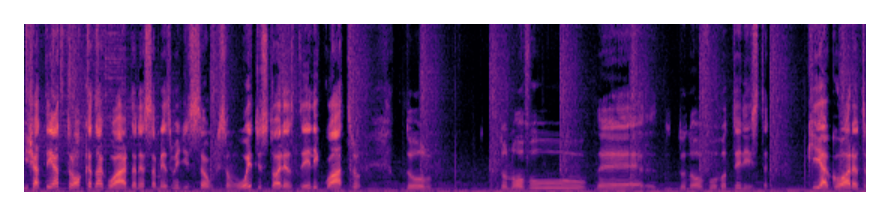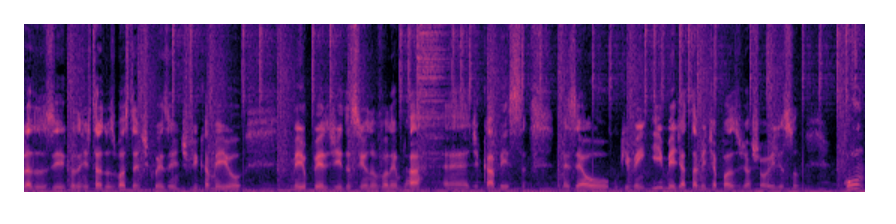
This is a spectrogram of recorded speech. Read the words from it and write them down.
E já tem a troca da guarda nessa mesma edição, que são oito histórias dele e quatro do do novo é, do novo roteirista. Que agora eu traduzi, quando a gente traduz bastante coisa, a gente fica meio meio perdido assim, eu não vou lembrar é, de cabeça. Mas é o, o que vem imediatamente após o Joshua Williamson, com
